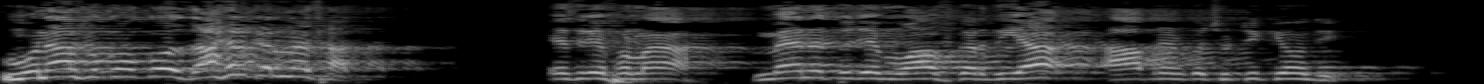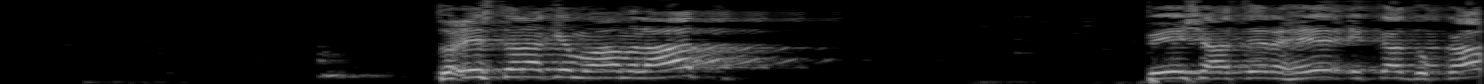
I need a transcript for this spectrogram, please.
منافقوں کو ظاہر کرنا تھا اس لیے فرمایا میں نے تجھے معاف کر دیا، آپ نے ان کو چھٹی کیوں دی؟ تو اس طرح کے معاملات پیش آتے رہے اکا دکا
